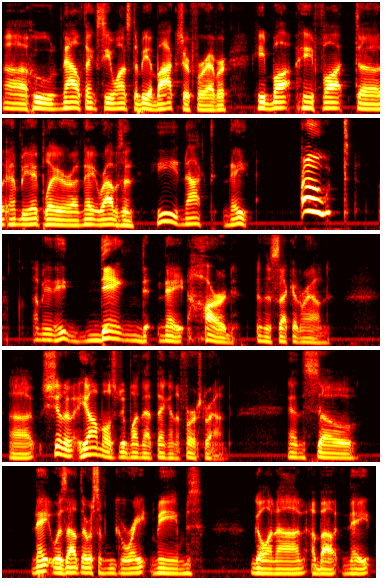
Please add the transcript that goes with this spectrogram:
uh, who now thinks he wants to be a boxer forever. He bought he fought uh, NBA player uh, Nate Robinson. He knocked Nate out. I mean, he dinged Nate hard in the second round. Uh, should have. He almost won that thing in the first round, and so Nate was out there with some great memes going on about Nate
